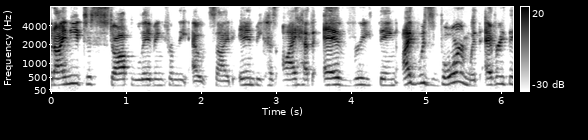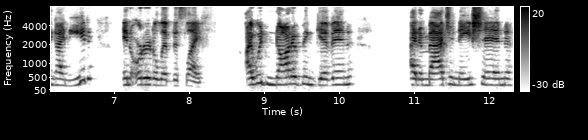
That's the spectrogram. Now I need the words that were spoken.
but I need to stop living from the outside in because I have everything. I was born with everything I need in order to live this life. I would not have been given an imagination,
